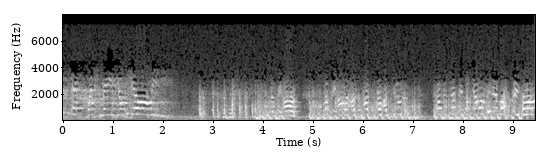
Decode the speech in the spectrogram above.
The check which made you kill me. Let me out. Let me out. I, I, I, I'm killed. Let me, let me, let me out here. Let me out.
